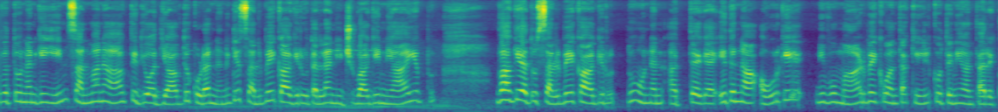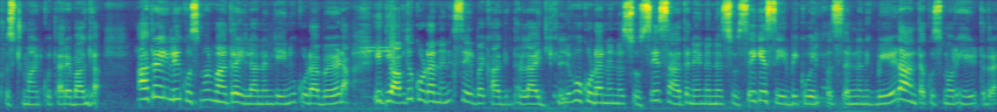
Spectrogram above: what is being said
ಇವತ್ತು ನನಗೆ ಏನು ಸನ್ಮಾನ ಆಗ್ತಿದೆಯೋ ಅದು ಯಾವುದು ಕೂಡ ನನಗೆ ಸಲ್ಲಬೇಕಾಗಿರೋದಲ್ಲ ನಿಜವಾಗಿ ನ್ಯಾಯ ವಾಗಿ ಅದು ಸಲ್ಲಬೇಕಾಗಿರೋದು ನನ್ನ ಅತ್ತೆಗೆ. ಇದನ್ನು ಅವ್ರಿಗೆ ನೀವು ಮಾಡಬೇಕು ಅಂತ ಕೇಳ್ಕೊತೀನಿ ಅಂತ ರಿಕ್ವೆಸ್ಟ್ ಮಾಡ್ಕೋತಾರೆ ಭಾಗ್ಯ. ಆದರೆ ಇಲ್ಲಿ ಕುಸ್ಮೂರ್ ಮಾತ್ರ ಇಲ್ಲ, ನನಗೇನು ಕೂಡ ಬೇಡ. ಇದು ಯಾವುದು ಕೂಡ ನನಗೆ ಸೇರಬೇಕಾಗಿದ್ದಲ್ಲ ಇದು ಎಲ್ಲವೂ ಕೂಡ ನನ್ನ ಸೊಸೆ ಸಾಧನೆ, ನನ್ನ ಸೊಸೆಗೆ ಸೇರಬೇಕು, ಇಲ್ಲ ಸರ್ ನನಗೆ ಬೇಡ ಅಂತ ಕುಸುಮವ್ರು ಹೇಳ್ತಿದ್ರೆ.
